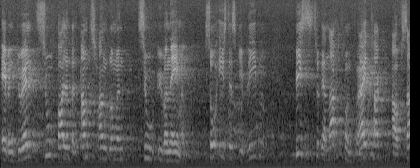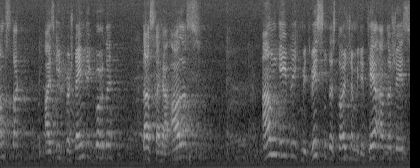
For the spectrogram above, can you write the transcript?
eventuell zufallenden Amtshandlungen zu übernehmen. So ist es geblieben bis zu der Nacht von Freitag auf Samstag, als ich verständigt wurde, dass der Herr Ahlers angeblich mit Wissen des deutschen Militärattachés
